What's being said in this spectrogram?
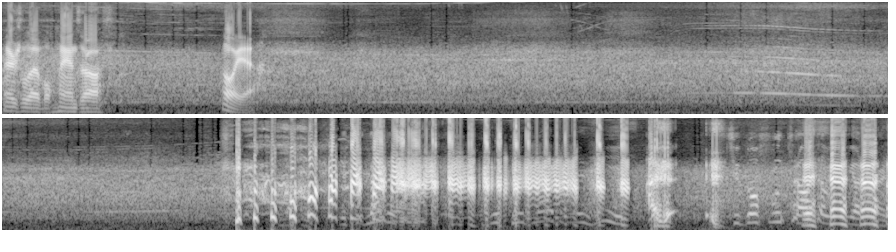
There's level, hands off. Oh yeah. to go full throttle with your turn.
